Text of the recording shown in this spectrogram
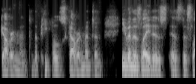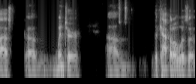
government, the people's government. And even as late as, as this last um, winter, um, the Capitol was a,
